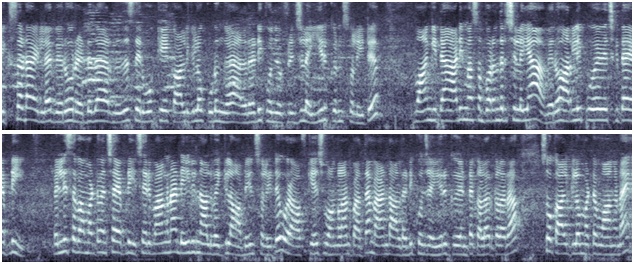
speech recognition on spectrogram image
மிக்சடாக இல்லை வெறும் ரெட்டு தான் இருந்தது. சரி ஓகே கால் கிலோ கொடுங்க. ஆல்ரெடி கொஞ்சம் ஃப்ரிட்ஜில் இருக்குன்னு சொல்லிட்டு வாங்கிட்டேன். ஆடி மாதம் பிறந்துருச்சு இல்லையா? வெறும் அரளிப்பூவே வச்சுக்கிட்டா எப்படி? வெள்ளி செவ்வாய் மட்டும் வச்சா எப்படி? சரி வாங்கினா டெய்லி நாலு வைக்கலாம் அப்படின்னு சொல்லிட்டு ஒரு ஆஃப் கேஜ் வாங்கலான்னு பார்த்தேன். வேண்டாம் ஆல்ரெடி கொஞ்சம் இருக்குது என்கிட்ட கலர் கலராக ஸோ கால் கிலோ மட்டும் வாங்கினேன்.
